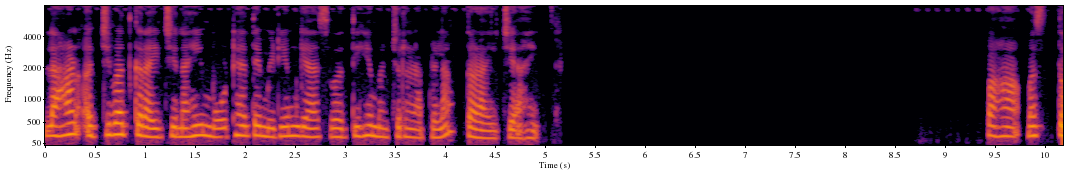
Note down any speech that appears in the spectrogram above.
लहान अजिबात करायची नाही. मोठ्या ते मीडियम गॅसवरती हे मंचुरियन आपल्याला तळायचे आहे. पहा मस्त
